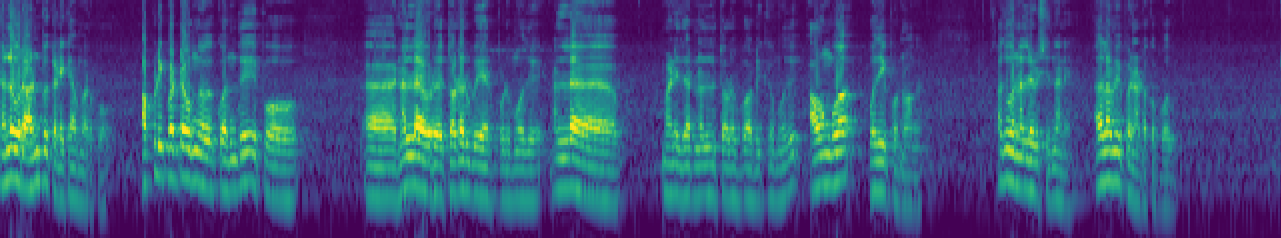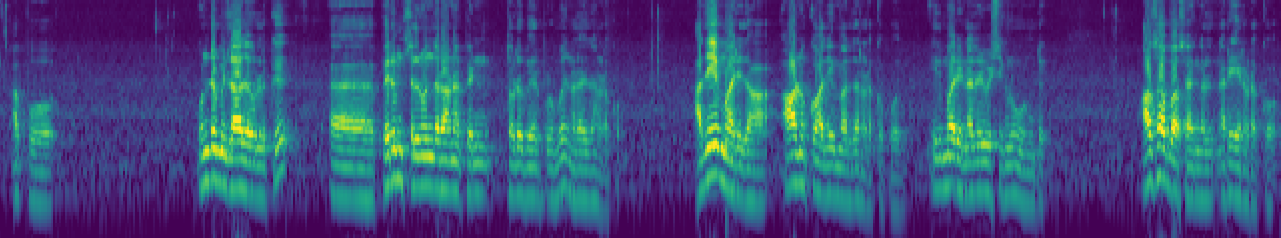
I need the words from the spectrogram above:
நல்ல ஒரு அன்பு கிடைக்காம இருக்கும். அப்படிப்பட்டவங்களுக்கு வந்து இப்போது நல்ல ஒரு தொடர்பு ஏற்படும் போது நல்ல மனிதர் நல்ல தொடர்பு அப்படிக்கும் போது அவங்க உதவி பண்ணுவாங்க. அது ஒரு நல்ல விஷயம் தானே? அதெல்லாமே இப்போ நடக்க போகுது. அப்போது ஒன்றுமில்லாதவர்களுக்கு பெரும் செல்வந்தரான பெண் தொடர்பு ஏற்படும்போது நல்லது தான் நடக்கும். அதே மாதிரி தான் ஆணுக்கும் அதே மாதிரி தான் நடக்க போகுது. இது மாதிரி நல்ல விஷயங்களும் உண்டு. ஆசாபாசங்கள் நிறைய நடக்கும்.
